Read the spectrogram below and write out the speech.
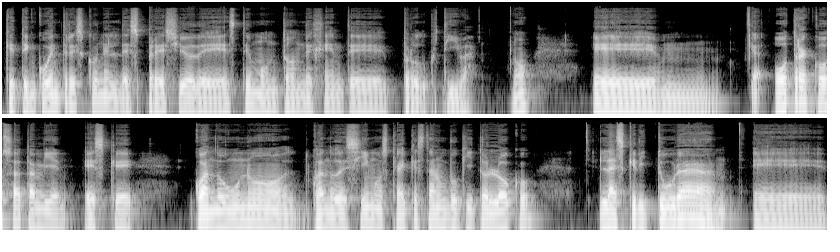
que te encuentres con el desprecio de este montón de gente productiva, ¿no? Em, otra cosa también es que cuando uno, cuando decimos que hay que estar un poquito loco, la escritura eh,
